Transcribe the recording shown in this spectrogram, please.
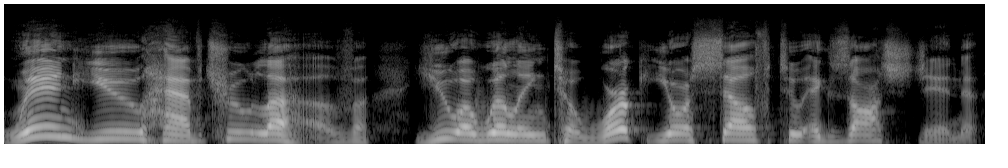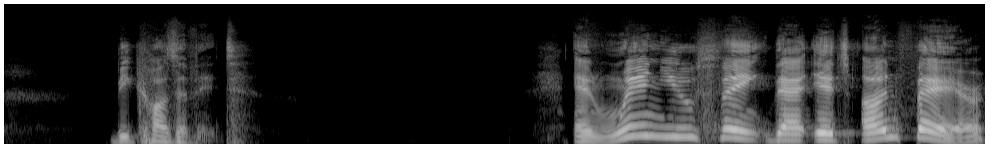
when you have true love, you are willing to work yourself to exhaustion because of it. And when you think that it's unfair,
